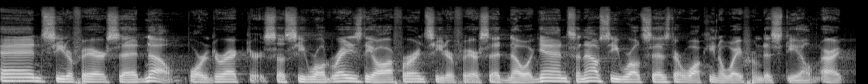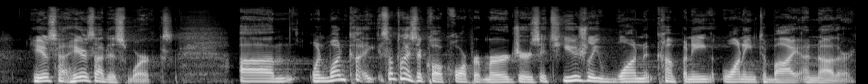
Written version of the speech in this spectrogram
And Cedar Fair said no, board of directors. So SeaWorld raised the offer and Cedar Fair said no again. So now SeaWorld says they're walking away from this deal. All right, here's how, here's how this works. Um, when one sometimes they're called corporate mergers, it's usually one company wanting to buy another.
